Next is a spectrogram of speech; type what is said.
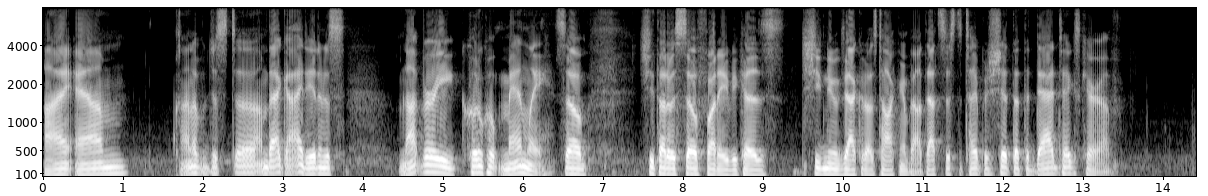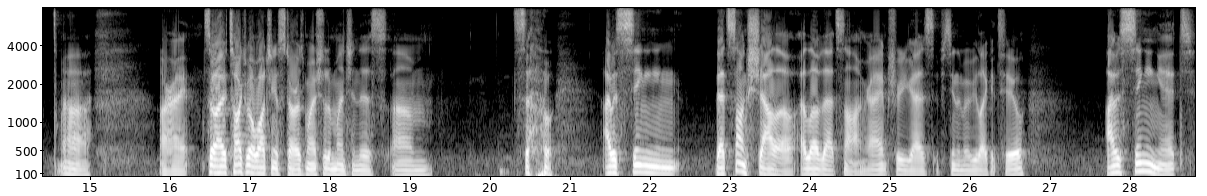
I am kind of just uh, I'm that guy, dude. I'm just I'm not very quote unquote manly. So she thought it was so funny because she knew exactly what I was talking about. That's just the type of shit that the dad takes care of. Uh, all right. So I talked about watching A Star Is. I should have mentioned this. Um, so I was singing that song "Shallow." I love that song. Right? I'm sure you guys, if you've seen the movie, like it too. I was singing it,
